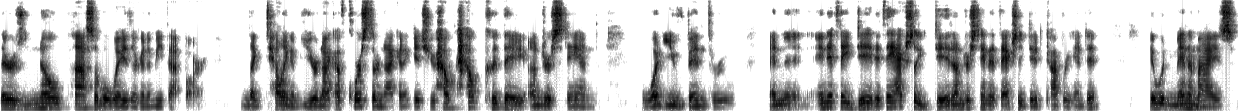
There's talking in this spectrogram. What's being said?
There's no possible way they're going to meet that bar. Like telling them you're not, of course they're not going to get you. How how could they understand what you've been through? And and if they did, if they actually did understand it, they actually did comprehend it, it would minimize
